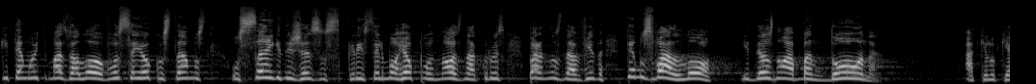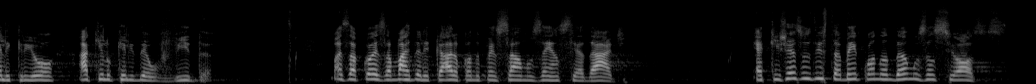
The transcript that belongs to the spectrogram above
que tem muito mais valor, você e eu custamos o sangue de Jesus Cristo, ele morreu por nós na cruz para nos dar vida, temos valor e Deus não abandona aquilo que ele criou, aquilo que ele deu vida. Mas a coisa mais delicada quando pensamos em ansiedade é que Jesus disse também quando andamos ansiosos.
